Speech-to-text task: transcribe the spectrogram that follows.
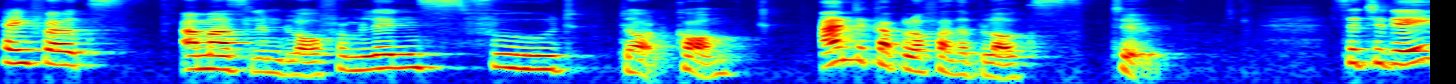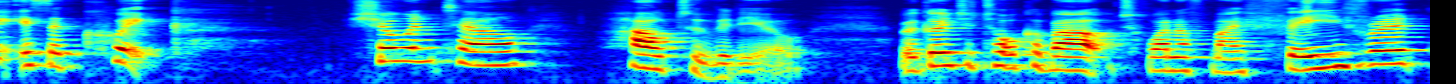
Hey folks, I'm Azlin Bloor from linsfood.com and a couple of other blogs too. So today is a quick show and tell how-to video. We're going to talk about one of my favorite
